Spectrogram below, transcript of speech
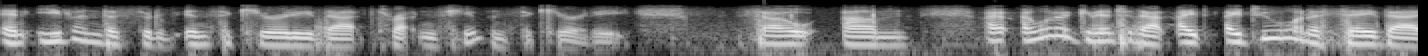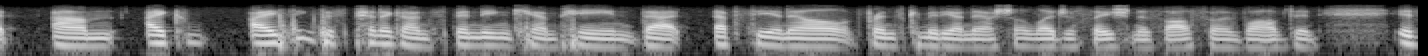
and even the sort of insecurity that threatens human security. So um, I, I want to get into that. I, I do want to say that um, I, I think this Pentagon spending campaign that FCNL, Friends Committee on National Legislation, is also involved in, is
